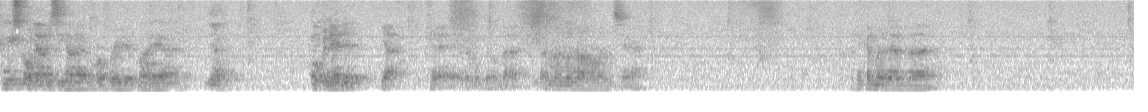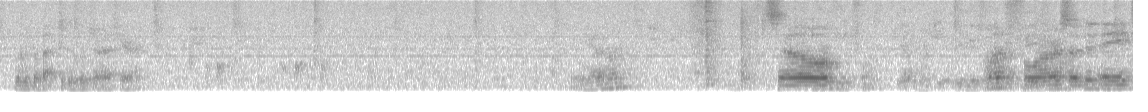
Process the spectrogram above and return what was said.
can we scroll down to see how that incorporated my, uh, yeah. open-ended? Yeah, okay, let me go back. I'm on the wrong ones here. I think I might have, uh, let me go back to Google Drive here. There we go. So, Yeah, mark you- you do one, mark page four, so it did eight.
